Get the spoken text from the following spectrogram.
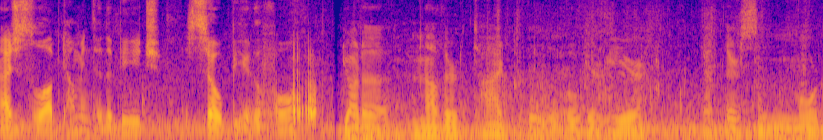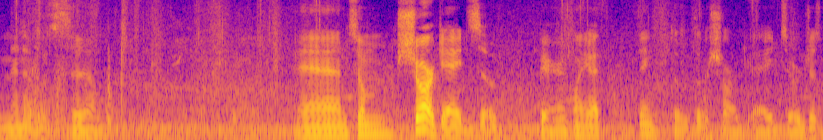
I just love coming to the beach. It's so beautiful. Got a, another tide pool over here. Bet there's some more minnows too. And some shark eggs apparently. I think those are shark eggs or just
